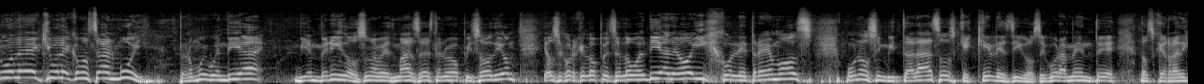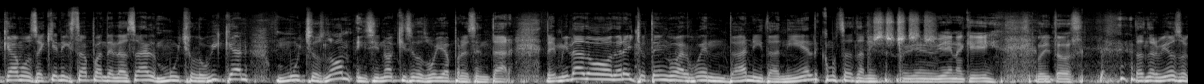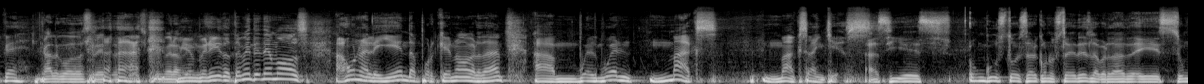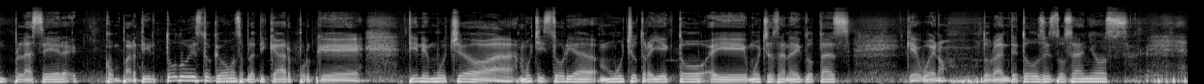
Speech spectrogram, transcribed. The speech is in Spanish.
¿Qué huele, qué huele? ¿Cómo están? Muy, pero muy buen día. Bienvenidos una vez más a este nuevo episodio. Yo soy Jorge López de Lobo. El día de hoy, híjole, traemos unos invitadazos que, ¿qué les digo? Seguramente los que radicamos aquí en Ixtapan de la Sal, muchos lo ubican, muchos no. Y si no, aquí se los voy a presentar. De mi lado derecho tengo al buen Dani Daniel. ¿Cómo estás, Dani? Muy bien, bien, aquí. Saluditos. ¿Estás nervioso o qué? Algo, dos, tres, dos, tres, primera vez. Bienvenido. También tenemos a una leyenda, ¿por qué no, verdad? A el buen Max. Max Sánchez. Así es, un gusto estar con ustedes, la verdad es un placer compartir todo esto que vamos a platicar porque tiene mucho, ah, mucha historia, mucho trayecto, eh, muchas anécdotas que bueno, durante todos estos años,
